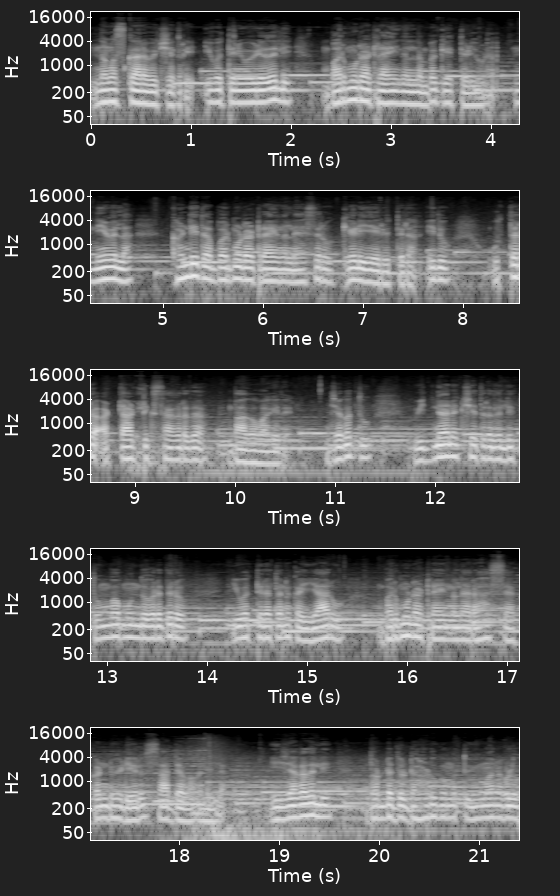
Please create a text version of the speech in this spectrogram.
ನಮಸ್ಕಾರ ವೀಕ್ಷಕರೇ. ಇವತ್ತಿನ ವಿಡಿಯೋದಲ್ಲಿ ಬರ್ಮುಡಾ ಟ್ರಯಾಂಗಲ್ನ ಬಗ್ಗೆ ತಿಳಿಯೋಣ. ನೀವೆಲ್ಲ ಖಂಡಿತ ಬರ್ಮುಡಾ ಟ್ರಯಾಂಗಲ್ನ ಹೆಸರು ಕೇಳಿಯೇ ಇರುತ್ತೀರಾ ಇದು ಉತ್ತರ ಅಟ್ಲಾಂಟಿಕ್ ಸಾಗರದ ಭಾಗವಾಗಿದೆ. ಜಗತ್ತು ವಿಜ್ಞಾನ ಕ್ಷೇತ್ರದಲ್ಲಿ ತುಂಬ ಮುಂದುವರೆದರೂ ಇವತ್ತಿನ ತನಕ ಯಾರೂ ಬರ್ಮುಡಾ ಟ್ರಯಾಂಗಲ್ನ ರಹಸ್ಯ ಕಂಡುಹಿಡಿಯಲು ಸಾಧ್ಯವಾಗಲಿಲ್ಲ. ಈ ಜಾಗದಲ್ಲಿ ದೊಡ್ಡ ದೊಡ್ಡ ಹಡಗು ಮತ್ತು ವಿಮಾನಗಳು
